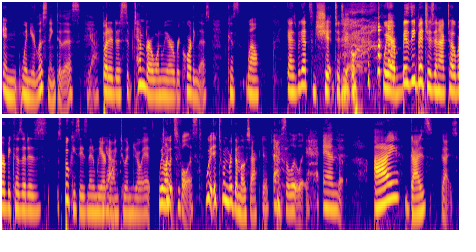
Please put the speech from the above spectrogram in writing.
in when you're listening to this. Yeah. But it is September when we are recording this because, well, guys, we got some shit to do. we are busy bitches in October because it is spooky season and we are Yeah. going to enjoy it We to like its to- fullest. We- It's when we're the most active. Absolutely. And I, guys, guys,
